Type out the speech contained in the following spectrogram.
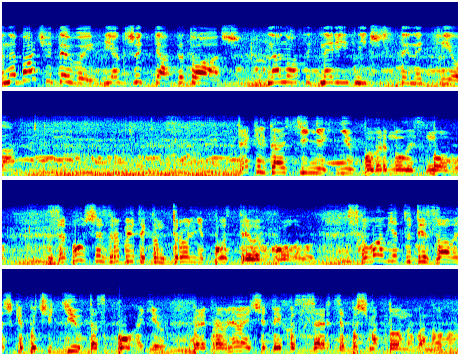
Не бачите ви, як життя татуаж наносить на різні частини тіла. Декілька осінніх днів повернулись знову, забувши зробити контрольні постріли в голову. Сховав я туди залишки почуттів та спогадів, переправляючи тихо з серця пошматонуваного.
